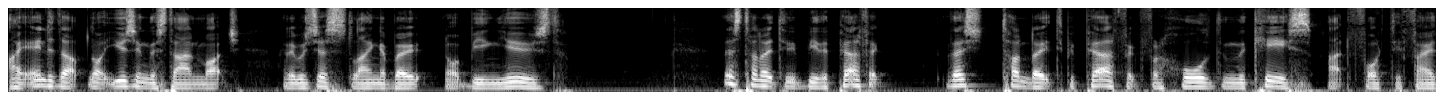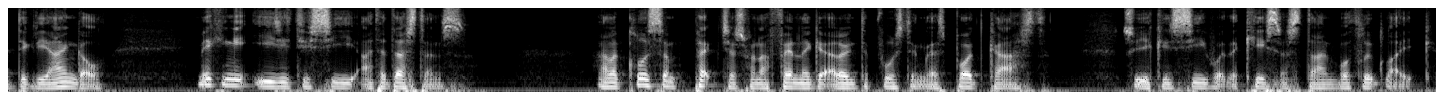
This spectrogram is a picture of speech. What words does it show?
I ended up not using the stand much and it was just lying about not being used. This turned out to be the perfect this turned out to be perfect for holding the case at 45 degree angle, making it easy to see at a distance. I'll enclose some pictures when I finally get around to posting this podcast so you can see what the case and stand both look like.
